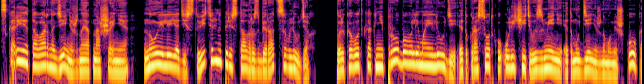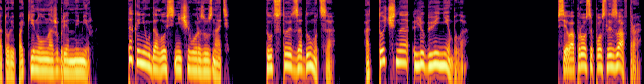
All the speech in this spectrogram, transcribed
Скорее, товарно-денежные отношения. Ну или я действительно перестал разбираться в людях. Только вот как не пробовали мои люди эту красотку уличить в измене этому денежному мешку, который покинул наш бренный мир, так и не удалось ничего разузнать. Тут стоит задуматься, а точно любви не было. «Все вопросы послезавтра»,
